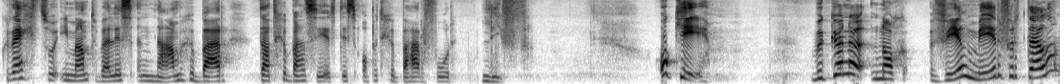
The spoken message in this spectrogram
krijgt zo iemand wel eens een naamgebaar dat gebaseerd is op het gebaar voor lief. Oké, We kunnen nog veel meer vertellen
